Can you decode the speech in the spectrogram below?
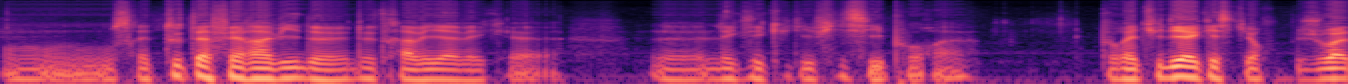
on, serait tout à fait ravi de, travailler avec l'exécutif ici pour, pour étudier la question. Je vois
